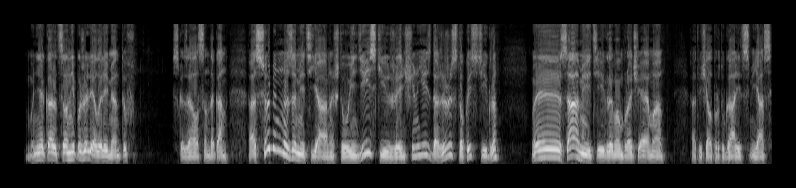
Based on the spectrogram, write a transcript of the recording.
«Мне кажется, он не пожалел элементов». — сказал Сандакан. — Особенно заметь, Яна, что у индийских женщин есть даже жестокость тигра. — Мы сами тигры, Мампрочема, — отвечал португалец, смеясь.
